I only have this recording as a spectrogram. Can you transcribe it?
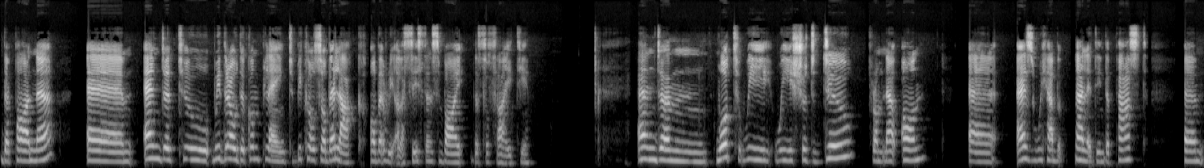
the partner, um, and to withdraw the complaint because of a lack of a real assistance by the society. And um, what we we should do from now on, uh, as we have planned in the past, um,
